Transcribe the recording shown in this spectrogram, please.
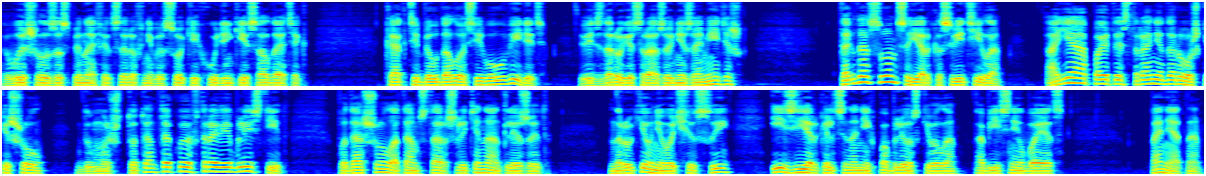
Вышел из-за спины офицеров невысокий худенький солдатик. «Как тебе удалось его увидеть? Ведь с дороги сразу и не заметишь». «Тогда солнце ярко светило, а я по этой стороне дорожки шел. Думаю, что там такое в траве блестит. Подошел, а там старший лейтенант лежит». На руке у него часы, и зеркальце на них поблескивало, — объяснил боец. — Понятно.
